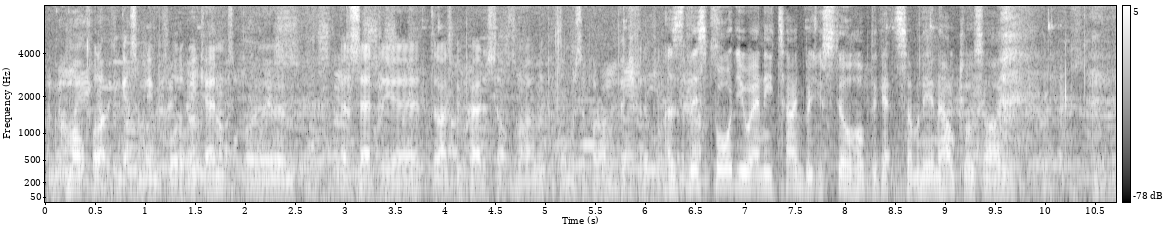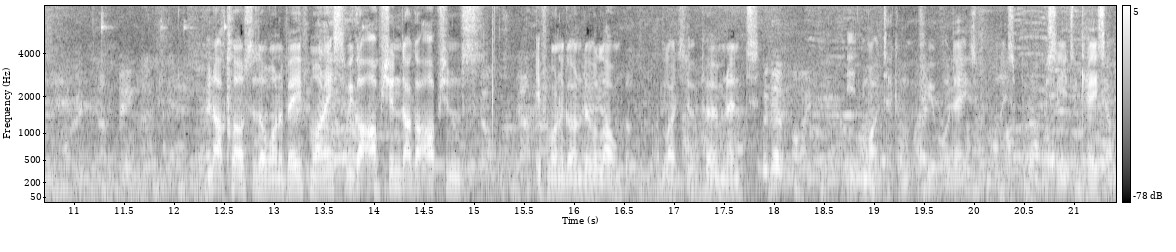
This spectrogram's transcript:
I'm hopeful that we can get something in before the weekend. But um, as I said, the, uh, the lads will be proud of themselves tonight and the performance they put on the pitch for the. Club. Has for the this fans. bought you any time, but you still hope to get somebody in? How close are you? We're not close as I want to be, if I'm honest. We got options. I got options. If we want to go and do a loan, I'd like to do a permanent. It might take a few more days, if I'm honest. But obviously, it's a case of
